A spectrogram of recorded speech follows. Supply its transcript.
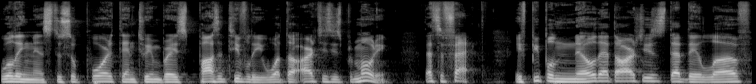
willingness to support and to embrace positively what the artist is promoting. That's a fact. If people know that the artist that they love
